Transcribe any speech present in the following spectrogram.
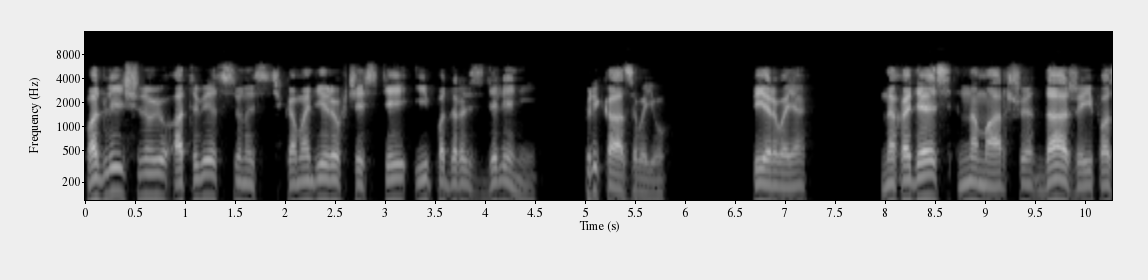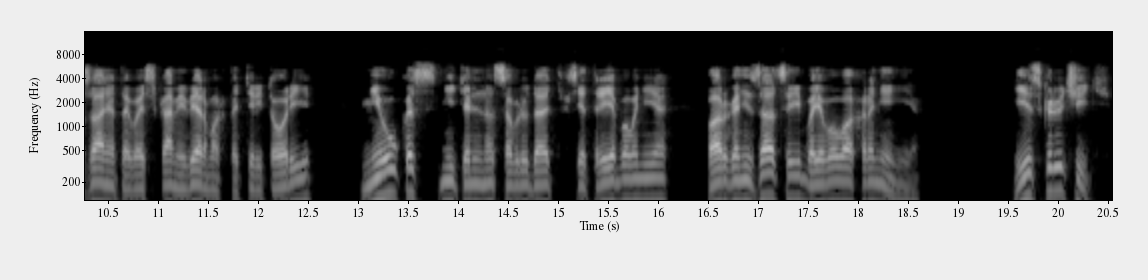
Под личную ответственность командиров частей и подразделений приказываю. Первое находясь на марше даже и по занятой войсками вермахта территории, неукоснительно соблюдать все требования по организации боевого охранения. Исключить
